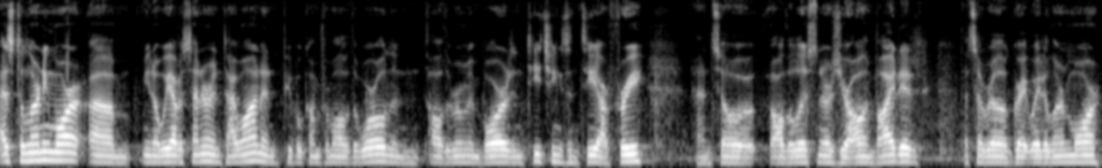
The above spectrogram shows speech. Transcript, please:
As to learning more, um, you know, we have a center in Taiwan, and people come from all over the world, and all the room and board and teachings and tea are free, and so all the listeners, you're all invited. That's a real great way to learn more,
